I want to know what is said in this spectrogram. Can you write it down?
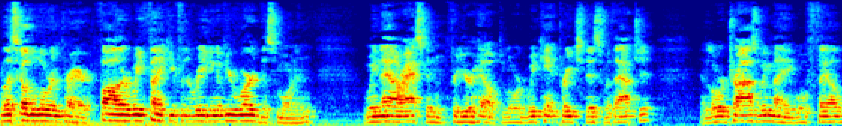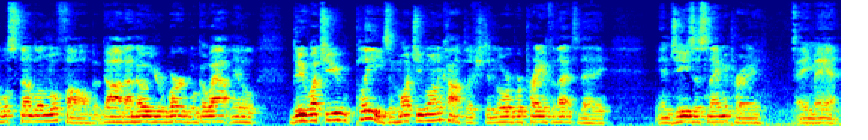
let's go to the Lord in prayer. Father, we thank you for the reading of your word this morning. We now are asking for your help, Lord. We can't preach this without you. And Lord, try as we may, we'll fail, we'll stumble, and we'll fall. But God, I know your word will go out and it'll do what you please and what you want accomplished. And Lord, we're praying for that today. In Jesus' name we pray. Amen.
